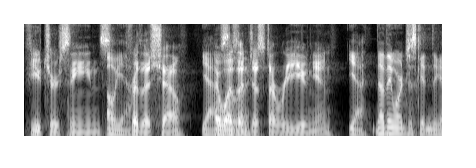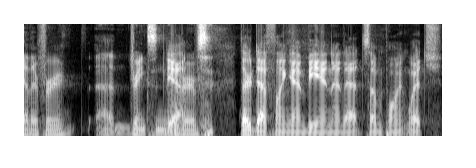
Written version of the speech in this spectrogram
future scenes Oh, yeah. for the show. Yeah. It wasn't just a reunion. Yeah. No, they weren't just getting together for uh, drinks and Yeah. hors d'oeuvres. They're definitely going to be in it at some point, which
